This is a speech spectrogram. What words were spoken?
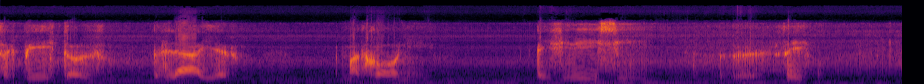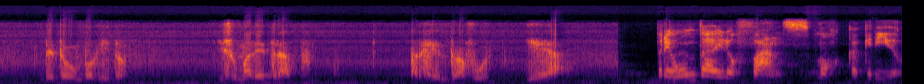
Sex Pistols, Slayer, Mad Honey, ACDC, eh, sí, de todo un poquito. Y su trap, Argento a full, yeah. Pregunta de los fans, Mosca querido.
